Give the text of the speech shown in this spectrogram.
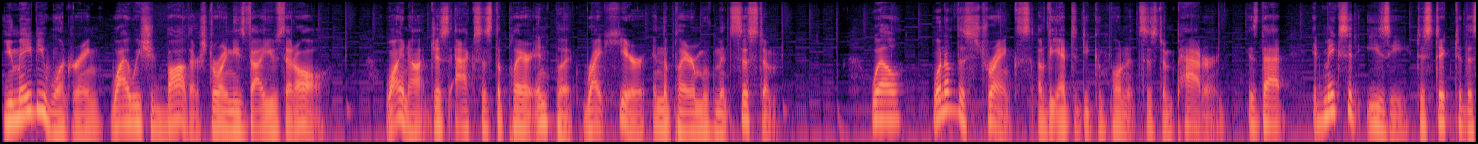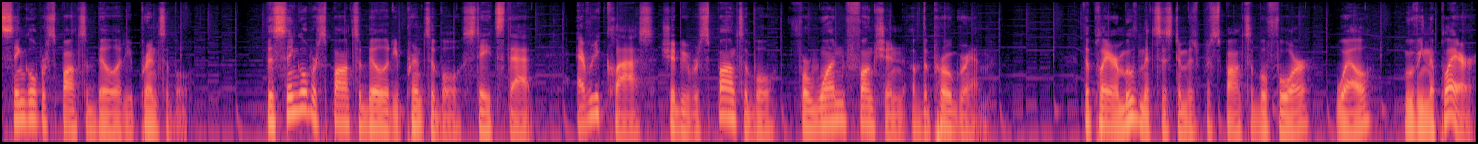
You may be wondering why we should bother storing these values at all. Why not just access the player input right here in the player movement system? Well, one of the strengths of the entity component system pattern is that it makes it easy to stick to the single responsibility principle. The single responsibility principle states that every class should be responsible for one function of the program. The player movement system is responsible for, well, moving the player.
